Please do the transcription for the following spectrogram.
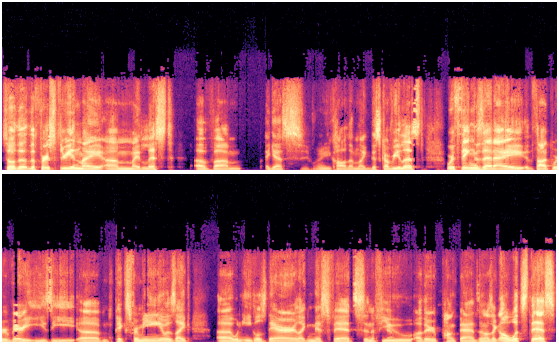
So the the first three in my um my list of um I guess what do you call them like discovery list were things that I thought were very easy um, picks for me. It was like uh, when Eagles Dare, like Misfits, and a few yeah. other punk bands, and I was like, oh, what's this?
